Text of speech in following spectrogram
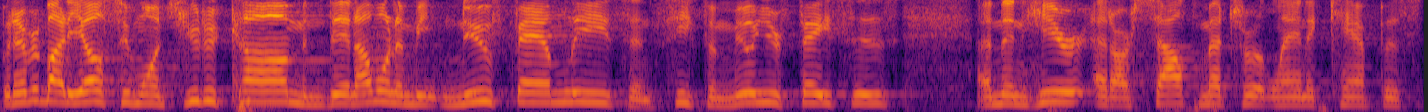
but everybody else, we want you to come. And then I want to meet new families and see familiar faces. And then here at our South Metro Atlanta campus,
